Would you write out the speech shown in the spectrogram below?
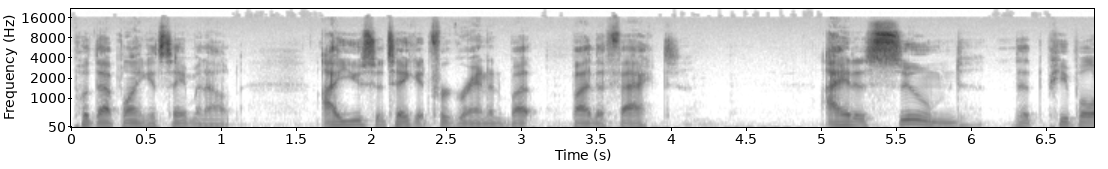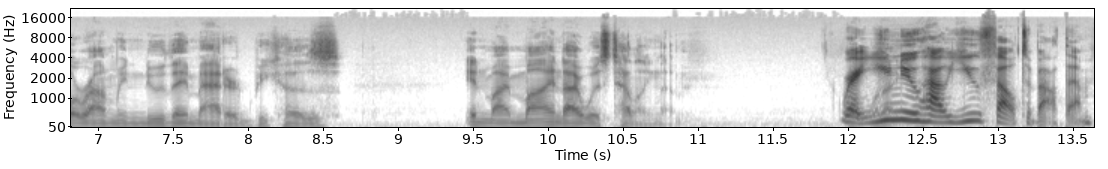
put that blanket statement out. I used to take it for granted, but by the fact I had assumed that people around me knew they mattered because in my mind I was telling them. Right. You I, knew how you felt about them.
